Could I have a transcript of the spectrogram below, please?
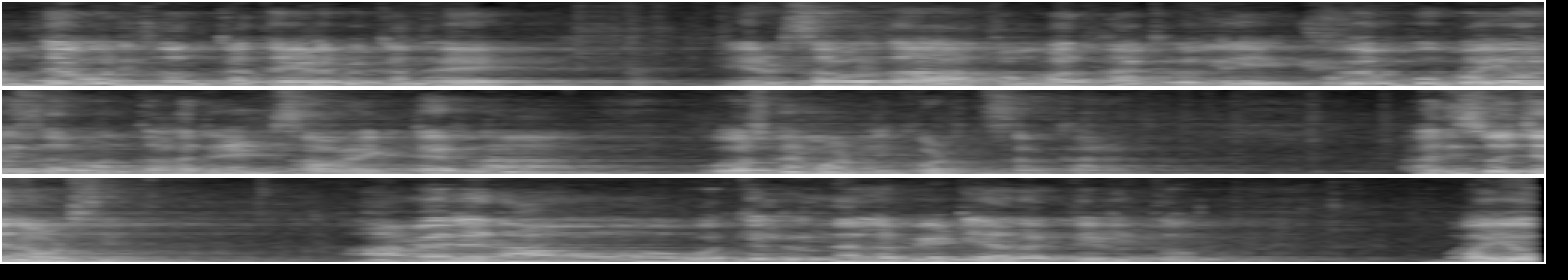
ನಮ್ಮದೇ ಊರಿಂದ ಒಂದು ಕತೆ ಹೇಳಬೇಕಂದ್ರೆ ಎರಡು ಸಾವಿರದ ತೊಂಬತ್ನಾಲ್ಕರಲ್ಲಿ ಕುವೆಂಪು ಬಯೋ ರಿಸರ್ವ್ ಅಂತ ಹದಿನೆಂಟು ಸಾವಿರ ಹೆಕ್ಟೇರ್ನ ಘೋಷಣೆ ಮಾಡಲಿಕ್ಕೆ ಕೊಡ್ತು ಸರ್ಕಾರ. ಅಧಿಸೂಚನೆ ಹೊಡಿಸಿತ್ತು ಆಮೇಲೆ ನಾವು ವಕೀಲರನ್ನೆಲ್ಲ ಭೇಟಿಯಾದಾಗ ತಿಳಿತು ಬಯೋ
